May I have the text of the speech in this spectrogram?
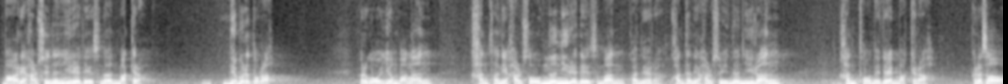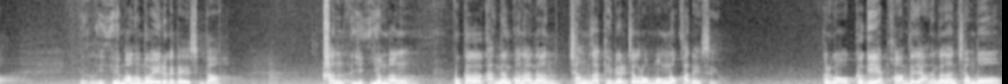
마을이 할 수 있는 일에 대해서는 맡겨라. 내버려 둬라. 그리고 연방은 칸톤이 할 수 없는 일에 대해서만 관여해라. 칸톤이 할 수 있는 일은 칸톤에게 맡겨라. 그래서 연방 헌법에 이렇게 되어 있습니다. 칸, 연방 국가가 갖는 권한은 전부 다 개별적으로 목록화되어 있어요. 그리고 거기에 포함되지 않은 것은 전부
